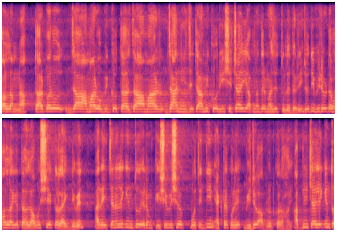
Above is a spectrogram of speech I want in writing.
পারলাম না। তারপরও যা আমার অভিজ্ঞতা, যা আমার জানি, যেটা আমি করি, সেটাই আপনাদের মাঝে তুলে ধরি। যদি ভিডিওটা ভালো লাগে, তাহলে অবশ্যই একটা লাইক দিবেন। আর এই চ্যানেলে কিন্তু এরকম কৃষি বিষয়ক প্রতিদিন একটা করে ভিডিও আপলোড করা হয়। আপনি চাইলে কিন্তু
